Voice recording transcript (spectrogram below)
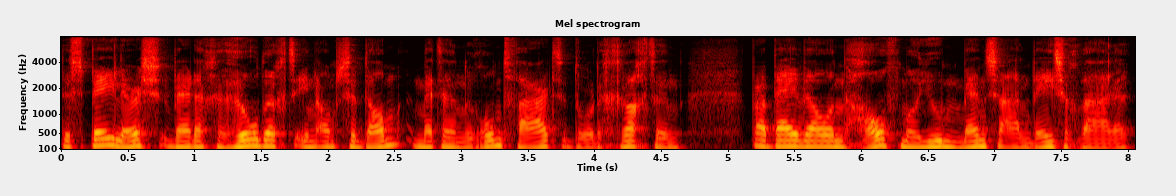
De spelers werden gehuldigd in Amsterdam met een rondvaart door de grachten, waarbij wel een half miljoen mensen aanwezig waren.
